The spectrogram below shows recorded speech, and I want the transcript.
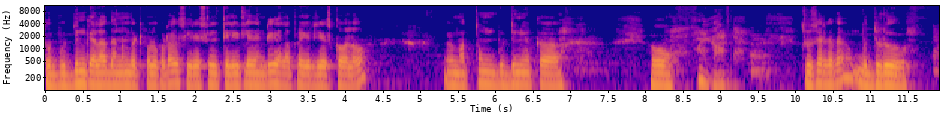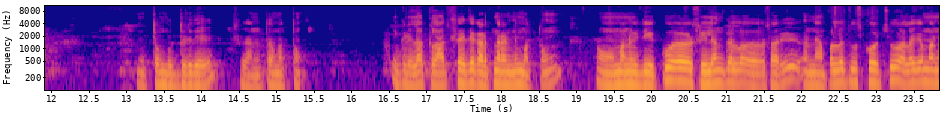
సో బుద్ధునికి ఎలా దండం పెట్టుకోవాలో కూడా సీరియస్గా తెలియట్లేదండి. ఎలా ప్రేయర్ చేసుకోవాలో. మొత్తం బుద్ధుని యొక్క ఓ మై గాడ్. చూశారు కదా బుద్ధుడు. మొత్తం బుద్ధుడిదే. సో అంతా మొత్తం. ఇక్కడ ఇలా క్లాత్స్ అయితే కడుతున్నారండి మొత్తం. మనం ఇది ఎక్కువ శ్రీలంకలో సారీ నేపాల్లో చూసుకోవచ్చు. అలాగే మన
